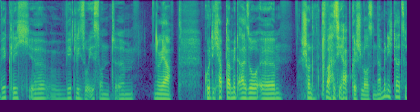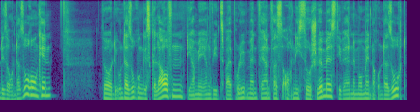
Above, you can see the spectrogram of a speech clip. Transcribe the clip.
wirklich, äh, wirklich so ist und ähm, ja, gut, ich habe damit also ähm, schon quasi abgeschlossen. Dann bin ich da zu dieser Untersuchung hin. So, die Untersuchung ist gelaufen. Die haben mir irgendwie zwei Polypen entfernt, was auch nicht so schlimm ist. Die werden im Moment noch untersucht.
